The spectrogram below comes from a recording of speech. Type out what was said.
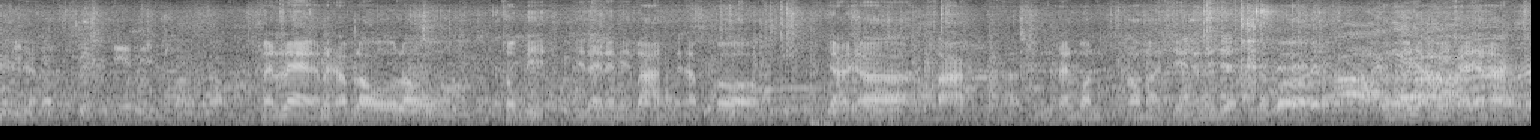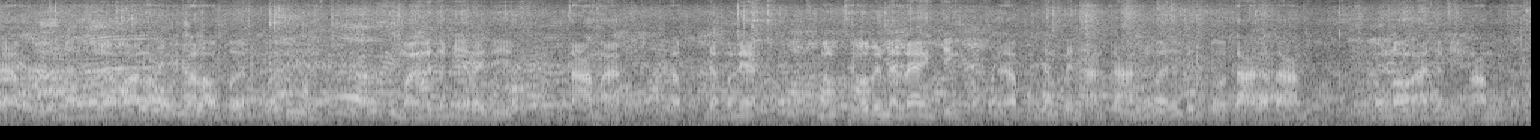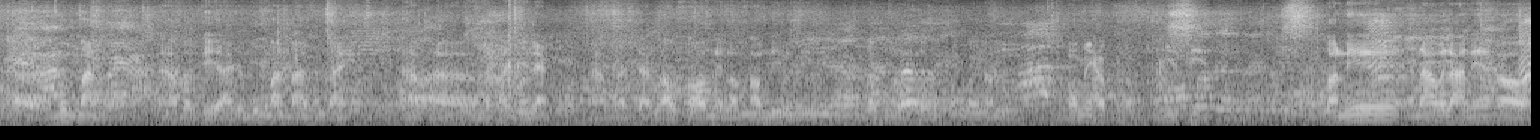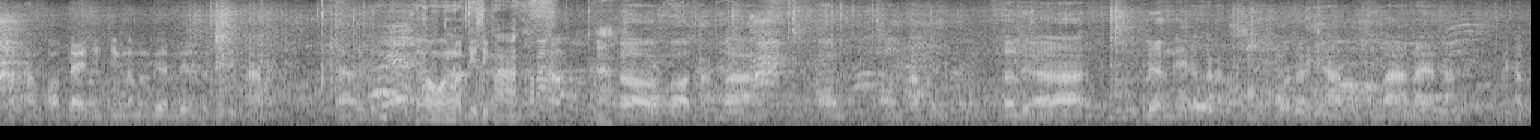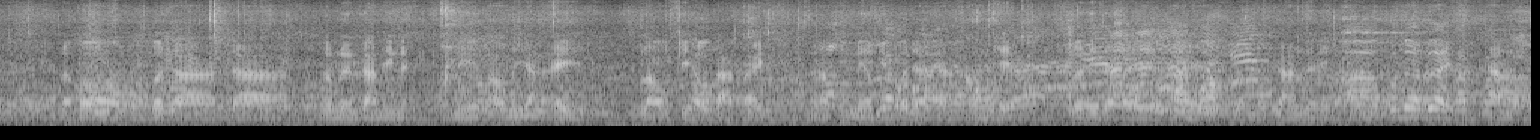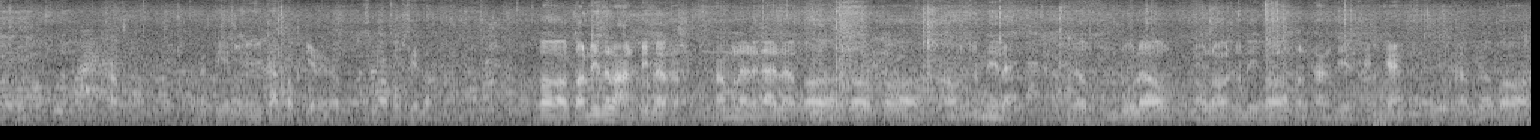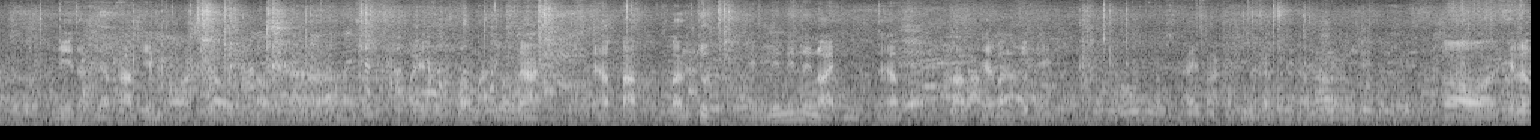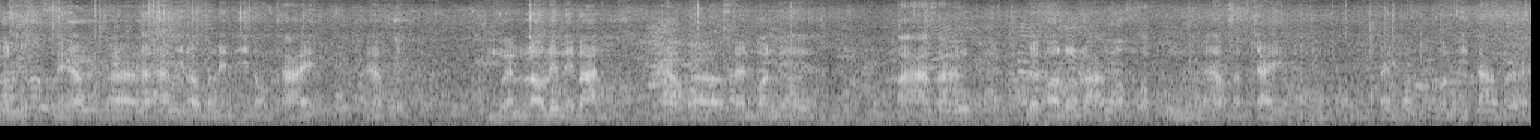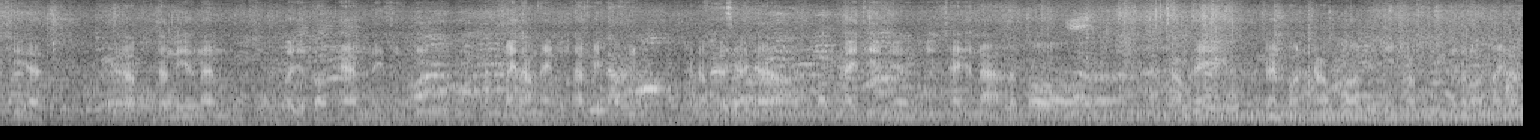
ที่จะครับเปิดเกมนี้วางไปแล้วแมตช์แรกนะครับเราเราโช คดีที่ได้เล่นในบ้านนะครับ ก็อยากจะฝากถึงแฟนบอลเข้ามาเชียร์กันเยอะแล้วก็ผมก็อยากมีชัยชนะนะครับคุยกับน้องแล้วว่าเราถ้าเราเปิดหัวดีเนี่ยมันก็จะมีอะไรดีตามมานะครับอย่างวันเนี้ยมันถือว่าเป็นแมตช์แรกจริงๆนะครับอย่างเป็นทางการไม่ว่าจะเป็นโตต้าก็ตาม น้องๆอาจจะมีความมุ่งมั่นนะครับบางทีอาจจะมุ่งมั่นมากเกินไปนะครับไม่ค่อยรีแลกซ์นะครับแต่จากเราซ้อมเนี่ยเราซ้อมดีกว่านี้ก็พูดตรงๆครับ พร้อมไหมครับยี่สิบตอนนี้ณเวลานี้ก็ค่อนข้างพร้อมแต่จริง ๆ แล้วมันเลื่อนเลื่อนวันที่15ไหมน่าจะเป็นเพราะของเราติดสิบห้าครับก็ก็ถามว่าพร้อมพร้อมครับผมก็เหลือเรื่องเอกสารของตัวต่างชาติผมคิดว่าน่าจะทันนะครับ แล้วก็ผมก็จะจะดำเนินการเองเลยตรงนี้เพราะไม่อยากให้เราเสียโอกาสไป นะครับพรุ่งนี้ผมก็จะจะเข้ากรุงเทพเพื่อที่จะไปไปดำเนินการเรื่องเอกสารทางคนครับผมนักเตะนี้ไม่มีการปรับเปลี่ยนนะครับถือว่าครบเซตแล้วก็ตอนนี้ตลาดปิดแล้วครับทำอะไรไม่ได้แล้วก็ก็ก็เอาชุดนี้แหละ แล้วผมดูแล้วน้องๆชุดนี้ก็ค่อนข้างที่จะแข็งแกร่งนะครับแล้วก็มีศักยภาพเพียงพอที่เราเราจะไปสู่เป้าหมายเราได้นะครับปรับบางจุดเองนิดๆหน่อยๆนะครับปรับแค่บางจุดเอง ให้ฝากขอบคุณกันที่ทำเสียงนี้ ก็เห็นแล้วขนลุกนะครับอ่าทั้งๆที่เรามาเล่นที่หนองคายนะครับเหมือนเราเล่นในบ้านนะครับแฟนบอลนี่มหาศาลแล้วก็ล้นหลามต้องขอบคุณนะครับน้ำใจของของแฟนบอลทุกคนที่ตามมาเชียร์นะครับทั้งนี้ทั้งนั้นผมก็จะตอบแทนในสิ่งที่ไม่ทำให้พวกท่านผิดหวังนะครับก็อยากจะให้ทีมเนี่ยมีชัยชนะ แล้วก็เอ่อทำให้แฟนบอลชาวบอลมีความสุขตลอดไปครับ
